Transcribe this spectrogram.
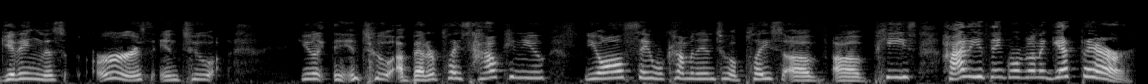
getting this earth into, you know, into a better place. How can you, you all say we're coming into a place of, of peace. How do you think we're going to get there?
